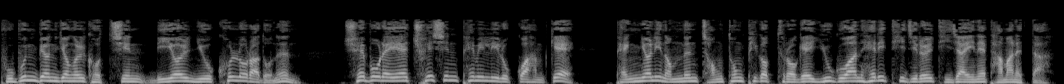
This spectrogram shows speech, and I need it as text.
부분 변경을 거친 리얼 뉴 콜로라도는 쉐보레의 최신 패밀리룩과 함께 100년이 넘는 정통 픽업 트럭의 유구한 헤리티지를 디자인에 담아냈다.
